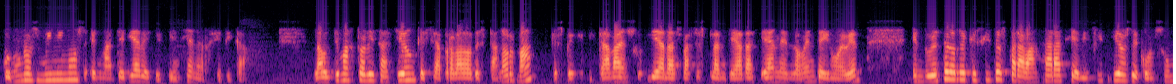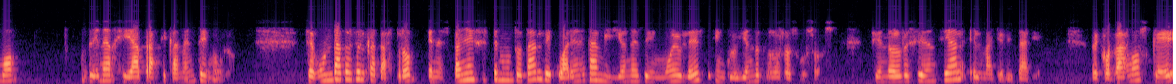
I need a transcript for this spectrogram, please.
con unos mínimos en materia de eficiencia energética. La última actualización que se ha aprobado de esta norma, que especificaba en su día las bases planteadas ya en el 99, endurece los requisitos para avanzar hacia edificios de consumo de energía prácticamente nulo. Según datos del catastro, en España existen un total de 40 millones de inmuebles, incluyendo todos los usos, siendo el residencial el mayoritario. Recordamos que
